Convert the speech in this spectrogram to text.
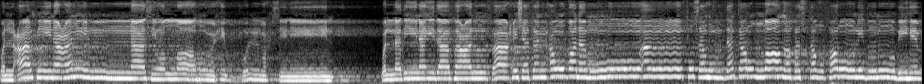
والعافين عن الناس والله يحب المحسنين والذين إذا فعلوا فاحشة أو ظلموا أنفسهم ذكروا الله فاستغفروا لذنوبهم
